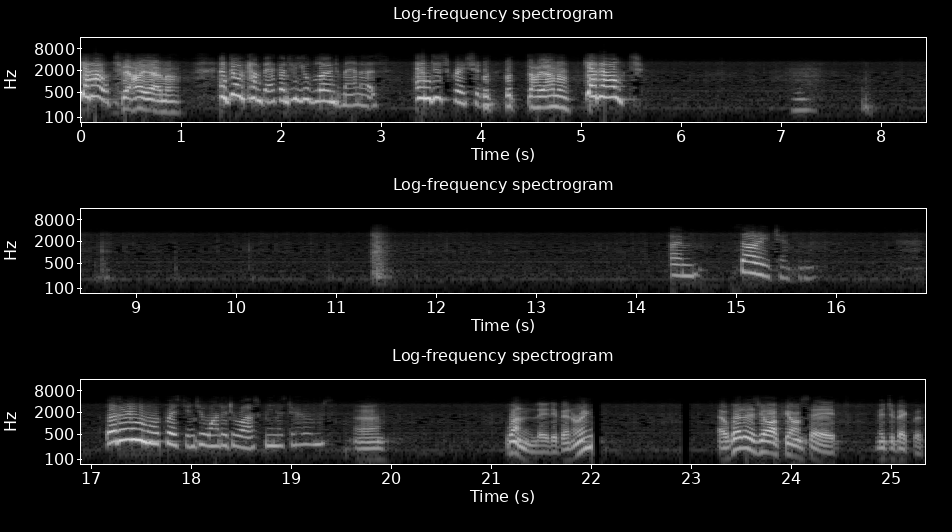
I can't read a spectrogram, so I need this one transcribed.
Get out. Diana. And don't come back until you've learned manners and discretion. But, but, Diana. Get out. I'm sorry, gentlemen. Were there any more questions you wanted to ask me, Mr. Holmes? Uh, one, Lady Vennering. Uh, where is your fiancé, Major Beckwith?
